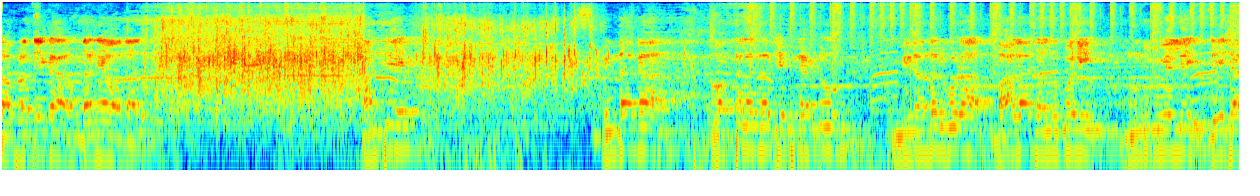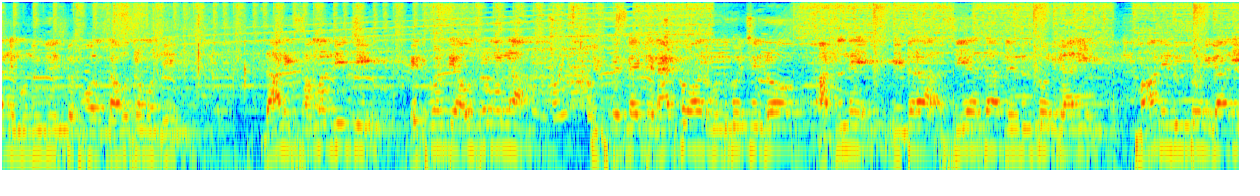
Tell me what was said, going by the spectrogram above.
నా ప్రత్యేక ధన్యవాదాలు. అంతే ఇందాక వక్తలందరూ చెప్పినట్టు మీరందరూ కూడా బాగా చదువుకొని ముందుకు వెళ్ళి దేశాన్ని ముందుకు తీసుకుపోవాల్సిన అవసరం ఉంది. దానికి సంబంధించి ఎటువంటి అవసరం ఉన్నా ఇప్పుడు ఎట్లయితే నాటుకోవాలి వారు ముందుకు వచ్చిండ్రో అట్లనే ఇతర సిఎస్ఆర్ నిధులతో కానీ మా నిధులతోని కానీ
